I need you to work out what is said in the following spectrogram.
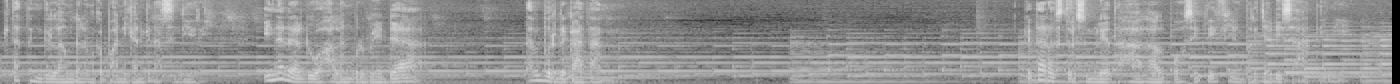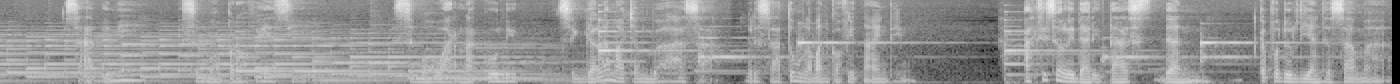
kita tenggelam dalam kepanikan kita sendiri. Ini adalah dua hal yang berbeda, tapi berdekatan. Kita harus terus melihat hal-hal positif yang terjadi saat ini. Saat ini, semua profesi, semua warna kulit, segala macam bahasa bersatu melawan COVID-19. Aksi solidaritas dan kepedulian sesama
